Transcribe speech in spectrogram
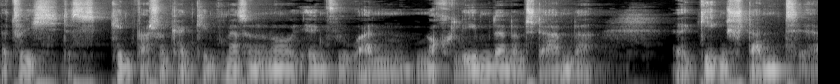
natürlich, das Kind war schon kein Kind mehr, sondern nur irgendwo ein noch lebender und sterbender äh, Gegenstand, äh,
